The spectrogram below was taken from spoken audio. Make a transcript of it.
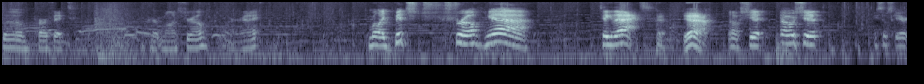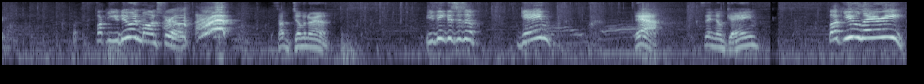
Boom. Perfect. Hurt Monstro. All right. More like bitch stro. Yeah. Take that. yeah. Oh shit. Oh shit. He's so scary. What the fuck are you doing, Monstro? Ah! Stop jumping around. You think this is a game? Yeah. This ain't no game. Fuck you, Larry!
